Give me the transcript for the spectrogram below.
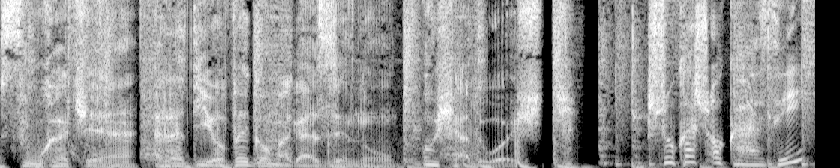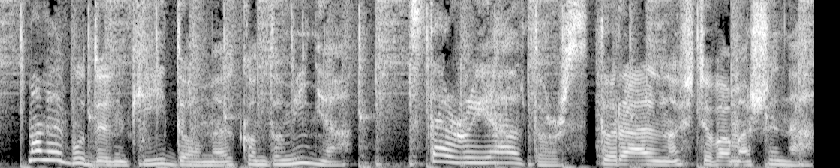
Słuchacie radiowego magazynu Posiadłość. Szukasz okazji? Mamy budynki, domy, kondominia. Star Realtors to realnościowa maszyna.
